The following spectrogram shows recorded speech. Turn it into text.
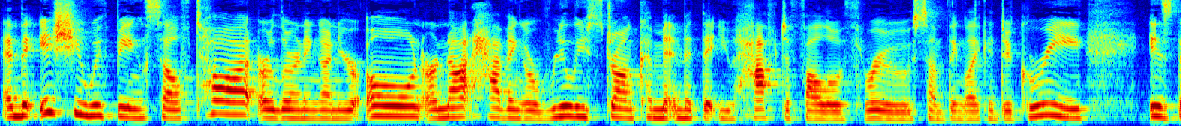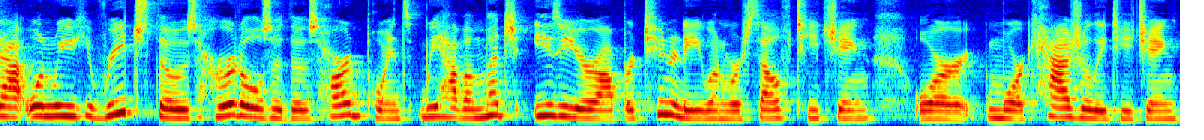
And the issue with being self taught or learning on your own or not having a really strong commitment that you have to follow through, something like a degree, is that when we reach those hurdles or those hard points, we have a much easier opportunity when we're self teaching or more casually teaching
